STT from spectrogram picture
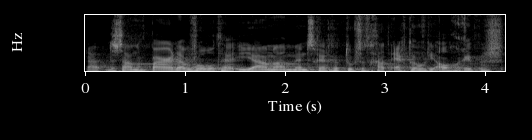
Nou, er staan een paar daar bijvoorbeeld, hè, IAMA, mensenrechten het gaat echt over die algoritmes.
